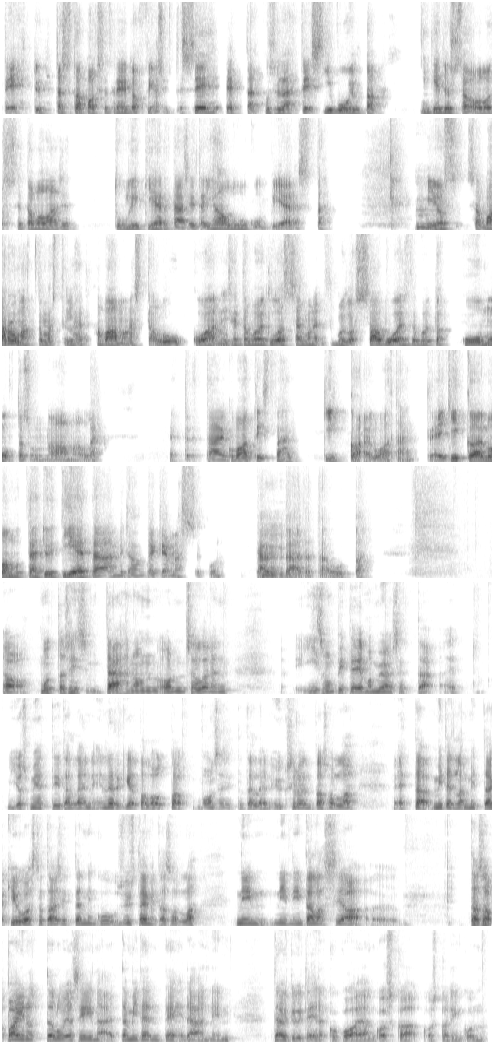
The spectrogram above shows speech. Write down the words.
tehty. Tässä tapauksessa trade-offi on sitten se, että kun se lähtee sivuilta, niin tietyissä oloissa se tavallaan se tuli kiertää siitä ihan luukun vierestä. Mm. Niin jos sä varomattomasti lähdet avaamaan sitä luukkua, niin sieltä voi tulla semmoinen, se voi tulla savua ja sitä voi tulla kuumuutta sun naamalle. Että, että tämä niin vaatii vähän kikkailua. Tämän, ei kikkailua, mutta täytyy tietää, mitä on tekemässä, kun käyttää mm. tätä uutta. Joo, mutta siis tämähän on, on sellainen isompi teema myös, että, että jos miettii tällainen energiataloutta, on se sitten tällainen yksilön tasolla, että miten lämmittää kiuasta tai sitten niin kuin systeemitasolla, niin, niin, niin tällaisia tasapainotteluja siinä, että miten tehdään, niin täytyy tehdä koko ajan, koska, koska niin kuin,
